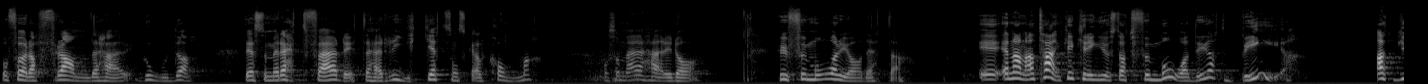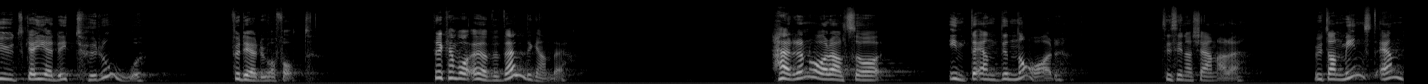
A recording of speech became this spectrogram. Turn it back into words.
och föra fram det här goda? Det som är rättfärdigt, det här riket som ska komma och som är här idag. Hur förmår jag detta? Eh, en annan tanke kring just att förmå, det är att be. Att Gud ska ge dig tro för det du har fått. För det kan vara överväldigande. Herren har alltså inte en denar till sina tjänare, utan minst en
